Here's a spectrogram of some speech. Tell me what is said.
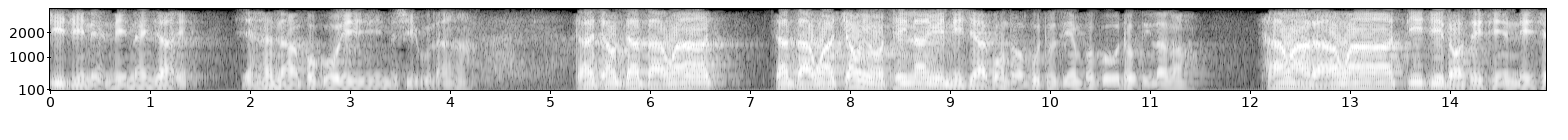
ကြည်ကြည်နဲ့နေနိုင်ကြတဲ့ယဟန္တာပုဂ္ဂိုလ်တွေမရှိဘူးလားဒါကြောင့်တတဝါ တတဝါကြောင်းရောထိန်လန်း၍နေကြကုန်သောပုထုဇဉ်ပုဂ္ဂိုလ်တို့သည်၎င်းထာဝရဝါတည်ကြည်သောစိတ်ဖြင့်နေကြ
